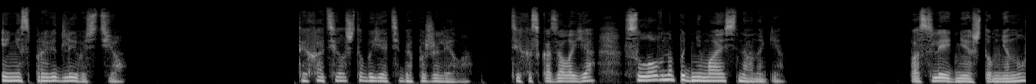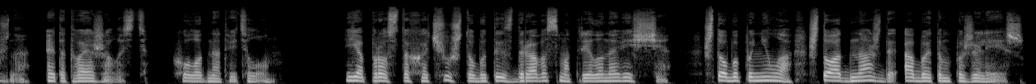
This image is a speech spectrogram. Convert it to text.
и несправедливостью. «Ты хотел, чтобы я тебя пожалела», — тихо сказала я, словно поднимаясь на ноги. «Последнее, что мне нужно, — это твоя жалость», — холодно ответил он. «Я просто хочу, чтобы ты здраво смотрела на вещи, чтобы поняла, что однажды об этом пожалеешь».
